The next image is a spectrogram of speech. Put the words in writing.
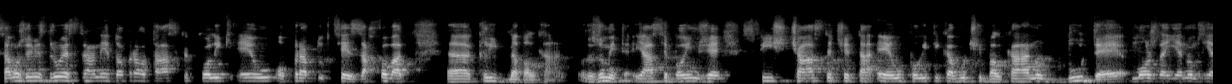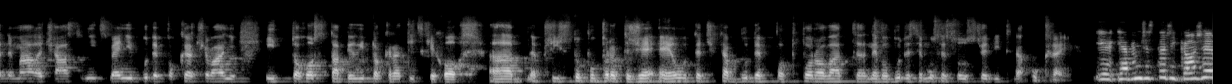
Samozřejmě z druhé strany je dobrá otázka, kolik EU opravdu chce zachovat uh, klid na Balkánu. Rozumíte? Já se bojím, že spíš částečně ta EU politika vůči Balkánu bude možná jenom z jedné malé části, nicméně bude pokračování i toho stabilitokratického uh, přístupu, protože EU teďka bude podporovat nebo bude se muset soustředit na Ukrajinu já vím, že jste říkal, že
